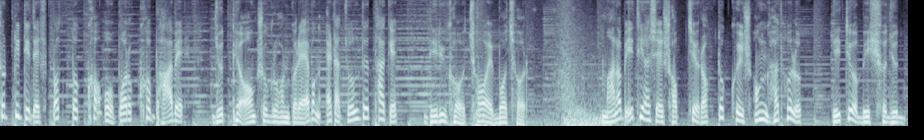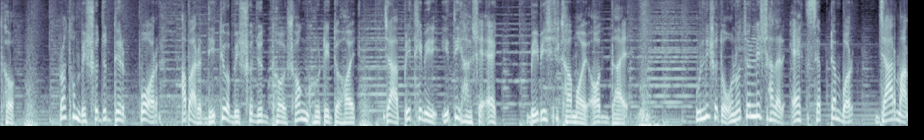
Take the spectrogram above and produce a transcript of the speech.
সাতষট্টিটি দেশ প্রত্যক্ষ ও পরোক্ষভাবে যুদ্ধে অংশগ্রহণ করে এবং এটা চলতে থাকে দীর্ঘ ছয় বছর। মানব ইতিহাসে সবচেয়ে রক্তক্ষয়ী সংঘাত হল দ্বিতীয় বিশ্বযুদ্ধ। প্রথম বিশ্বযুদ্ধের পর আবার দ্বিতীয় বিশ্বযুদ্ধ সংঘটিত হয়, যা পৃথিবীর ইতিহাসে এক বিভীষিকাময় অধ্যায়। উনিশশো উনচল্লিশ সালের এক সেপ্টেম্বর জার্মান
